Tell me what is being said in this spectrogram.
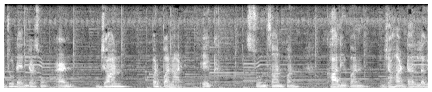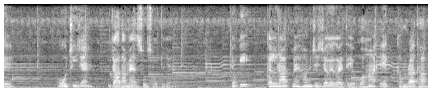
जो डेंजरस हों एंड जान पर बनाए एक सुनसानपन, खालीपन, जहाँ डर लगे, वो चीज़ें ज़्यादा महसूस होती हैं। क्योंकि कल रात में हम जिस जगह गए थे, वहाँ एक कमरा था।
